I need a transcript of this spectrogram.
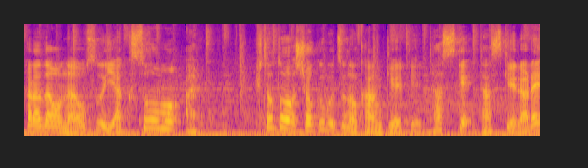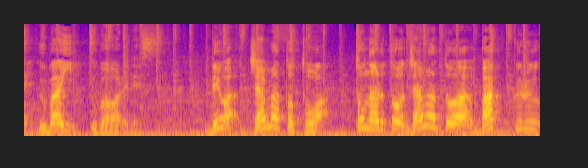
体を治す薬草もある。人と植物の関係って助け助けられ奪い奪われです。ではジャマトとは？となるとジャマトはバックル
